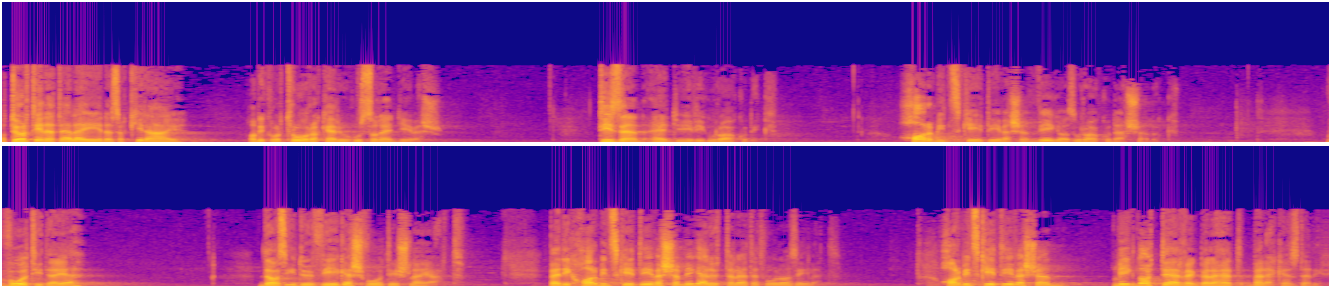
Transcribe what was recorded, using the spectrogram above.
A történet elején ez a király, amikor trónra kerül, 21 éves. 11 évig uralkodik. 32 évesen vége az uralkodásának. Volt ideje, de az idő véges volt és lejárt. Pedig 32 évesen még előtte lehetett volna az élet. 32 évesen még nagy tervekbe lehet belekezdeni.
